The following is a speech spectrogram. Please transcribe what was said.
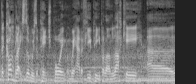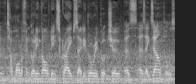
The complex is always a pinch point, and we had a few people unlucky. Uh, Tom Oliphant got involved in scrapes, so did Rory Butcher as, as examples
